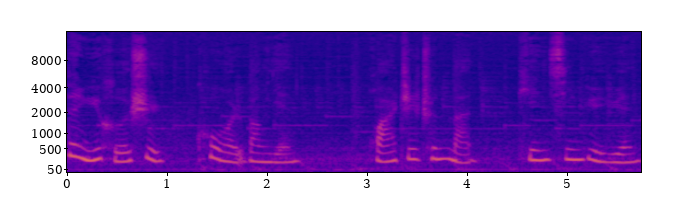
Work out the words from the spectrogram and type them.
问于何事，阔而忘言。华枝春满，天心月圆。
